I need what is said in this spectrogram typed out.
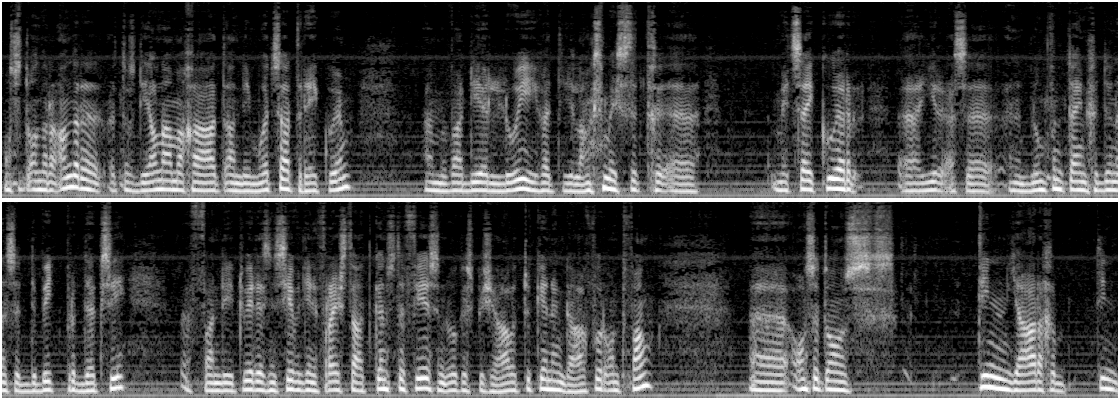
Ons het onder andere het ons deelname gehad aan die Mozart Requiem um, wat deur Louis wat hier langs my sit uh, met sy koor uh, hier as 'n in Bloemfontein gedoen as 'n debuutproduksie van die 2017 Vrystaat Kunstefees en ook 'n spesiale toekenning daarvoor ontvang. Uh ons het ons 10 jarige 10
